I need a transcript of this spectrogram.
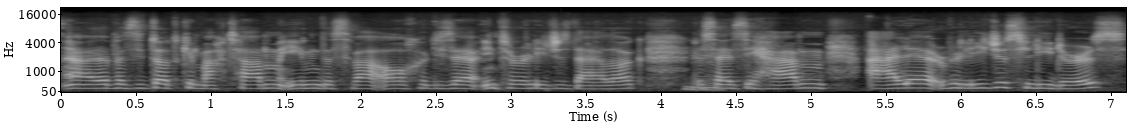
äh, was sie dort gemacht haben, eben das war auch dieser Interreligious Dialogue. Das mhm. heißt, sie haben alle Religious Leaders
